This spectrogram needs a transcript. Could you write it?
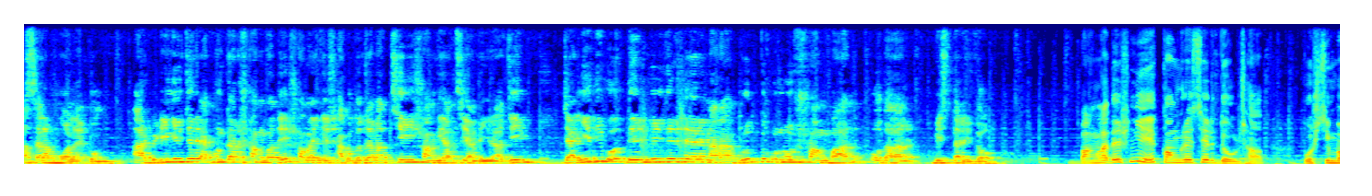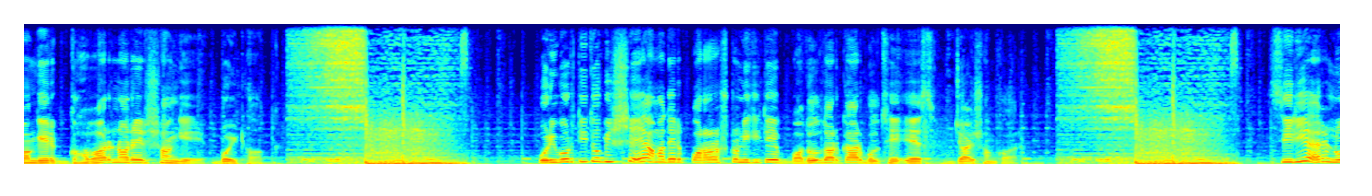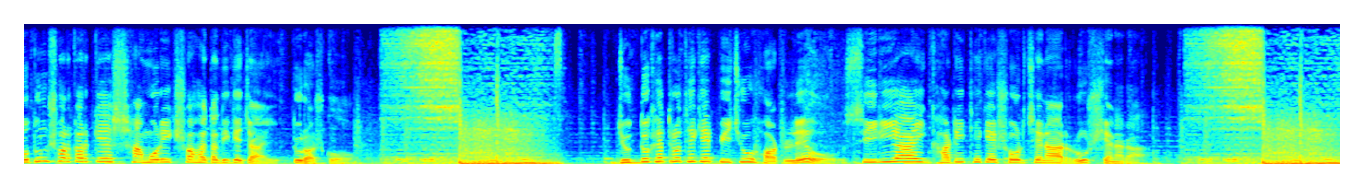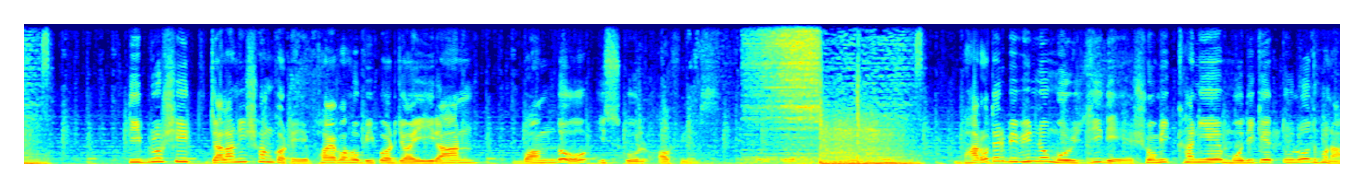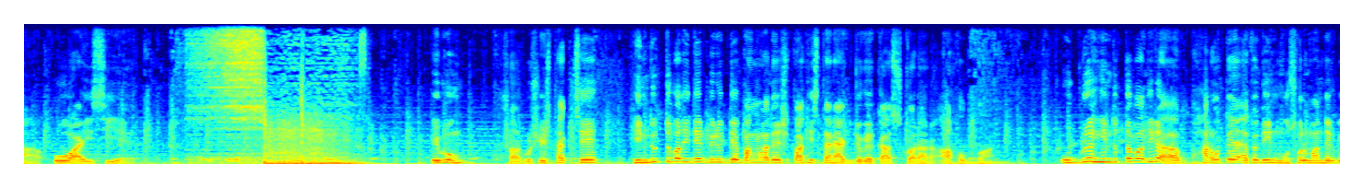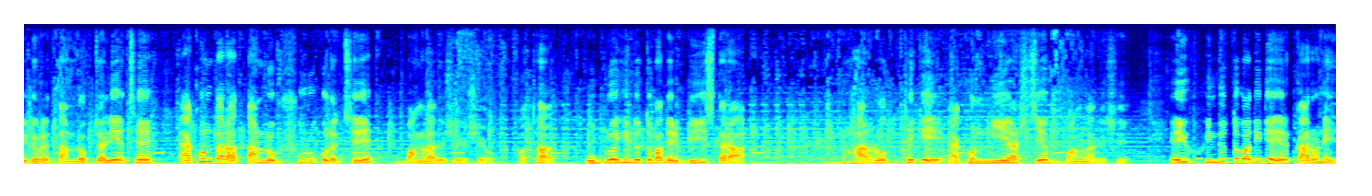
আসসালামু আলাইকুম। আরবিডি নিউজের এখনকার সংবাদে সবাইকে স্বাগত জানাচ্ছি। সঙ্গে আছি আমি রাজীব। জানিয়ে দিব দেশ বিদেশের নানা গুরুত্বপূর্ণ সংবাদ ও তার বিস্তারিত। বাংলাদেশ নিয়ে কংগ্রেসের দৌড়ঝাঁপ, পশ্চিমবঙ্গের গভর্নরের সঙ্গে বৈঠক। পরিবর্তিত বিশ্বে আমাদের পররাষ্ট্রনীতিতে বদল দরকার বলছে এস জয়শঙ্কর। সিরিয়ার নতুন সরকারকে সামরিক সহায়তা দিতে চায় তুরস্ক। যুদ্ধক্ষেত্র থেকে পিছু হটলেও সিরিয়ায় ঘাঁটি থেকে সরছে না রুশ সেনারা। তীব্র শীত, জ্বালানি সংকটে ভয়াবহ বিপর্যয়, ইরান বন্ধ স্কুল অফিস। ভারতের বিভিন্ন মসজিদে সমীক্ষা নিয়ে মোদীকে তুলোধনা ওআইসি এর এবং সর্বশেষ থাকছে হিন্দুত্ববাদীদের বিরুদ্ধে বাংলাদেশ পাকিস্তান একযোগে কাজ করার আহ্বান। উগ্র হিন্দুত্ববাদীরা ভারতে এতদিন মুসলমানদের ভিতরে তাণ্ডব চালিয়েছে, এখন তারা তাণ্ডব শুরু করেছে বাংলাদেশে এসেও। অর্থাৎ উগ্র হিন্দুত্ববাদের বীজ তারা ভারত থেকে এখন নিয়ে আসছে বাংলাদেশে। এই হিন্দুত্ববাদীদের কারণে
